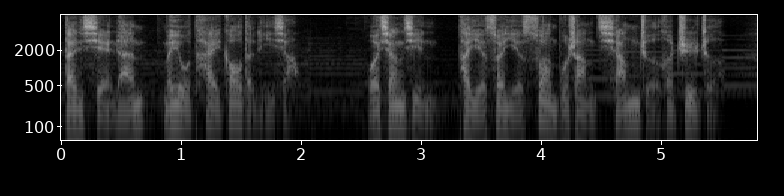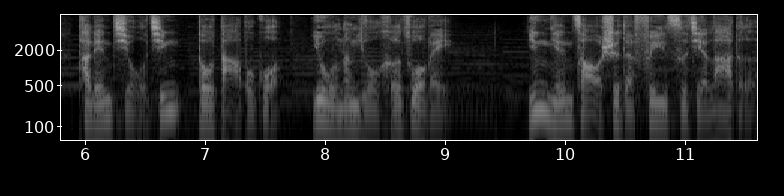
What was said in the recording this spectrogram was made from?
但显然没有太高的理想。我相信他也算也算不上强者和智者，他连酒精都打不过，又能有何作为？英年早逝的菲茨杰拉德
